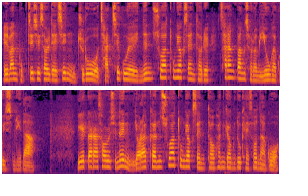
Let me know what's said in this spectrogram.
일반 복지시설 대신 주로 자치구에 있는 수화통역센터를 사랑방처럼 이용하고 있습니다. 이에 따라 서울시는 열악한 수화통역센터 환경도 개선하고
